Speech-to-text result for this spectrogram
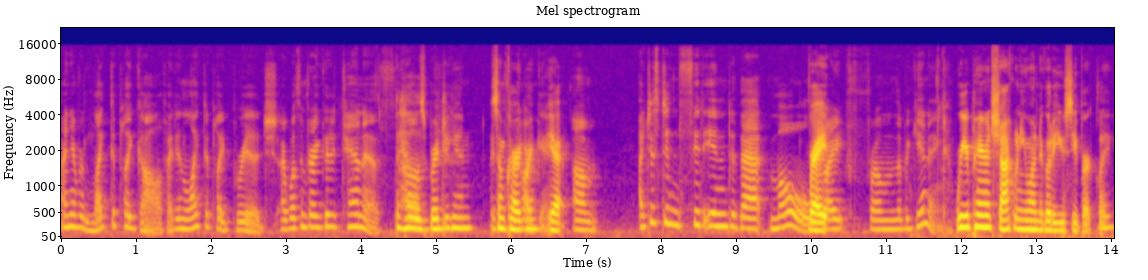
I never liked to play golf. I didn't like to play bridge. I wasn't very good at tennis. the hell is Um, bridge again? Some the card, game. Yeah. Um, I just didn't fit into that mold Right. right, from the beginning. Were your parents shocked when you wanted to go to UC Berkeley?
